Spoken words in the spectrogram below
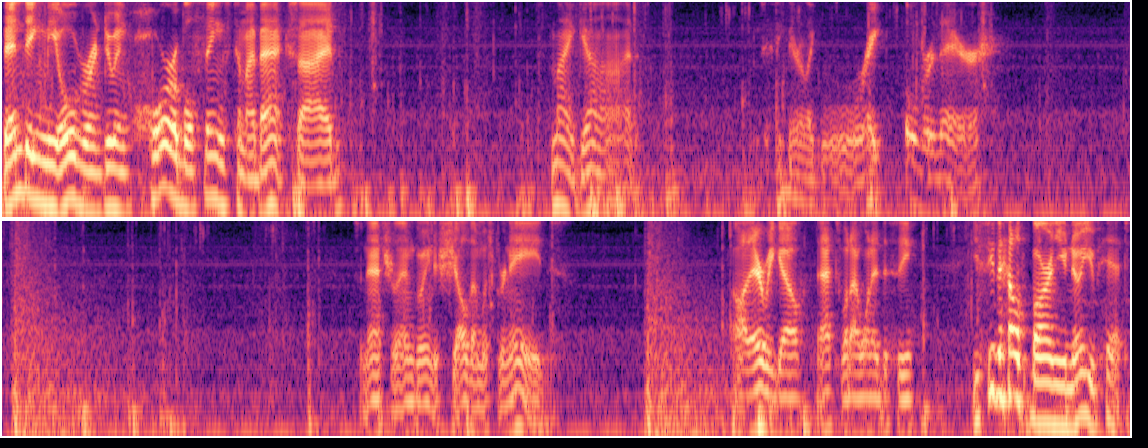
bending me over and doing horrible things to my backside. My god. I think they're like right over there. So naturally I'm going to shell them with grenades. Oh, there we go. That's what I wanted to see. You see the health bar and you know you've hit.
